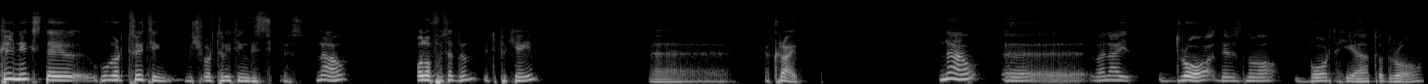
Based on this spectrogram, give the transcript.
clinics they, who were treating, which were treating this sickness. Now, all of a sudden, it became uh, a crime. Now, uh, when I draw, there is no board here to draw.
